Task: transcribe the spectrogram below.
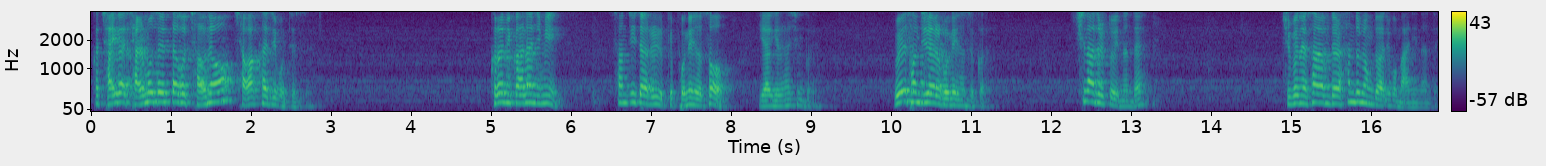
그러니까 자기가 잘못을 했다고 전혀 자각하지 못했어요. 그러니까 하나님이 선지자를 이렇게 보내셔서 이야기를 하신 거예요. 왜 선지자를 보내셨을까요? 신하들도 있는데 주변에 사람들 한두 명도 아니고 많이 있는데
